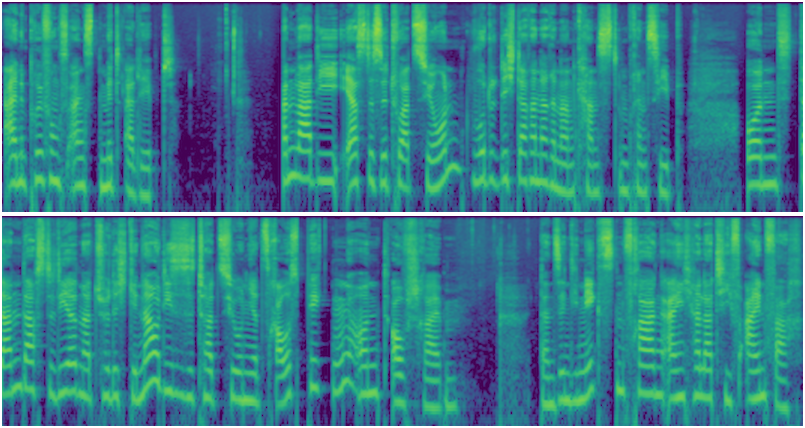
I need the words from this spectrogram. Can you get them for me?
eine Prüfungsangst miterlebt? Wann war die erste Situation, wo du dich daran erinnern kannst im Prinzip? Und dann darfst du dir natürlich genau diese Situation jetzt rauspicken und aufschreiben dann sind die nächsten Fragen eigentlich relativ einfach.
